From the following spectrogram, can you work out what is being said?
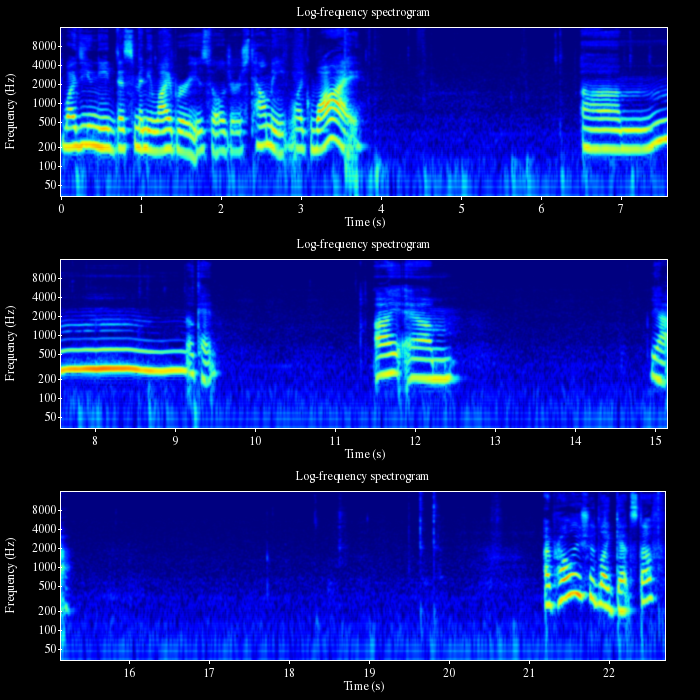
Why do you need this many libraries, villagers? Tell me. Like, why? Um, okay. I am. Yeah. I probably should like get stuff.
